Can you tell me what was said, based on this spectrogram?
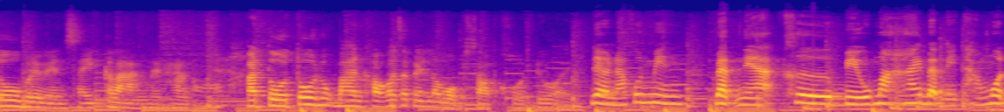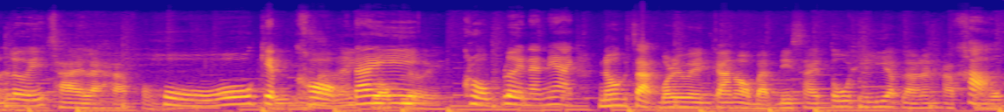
ตู้บริเวณไซส์กลางนะครับ อ๋อ ประตูตู้ทุกบานเขาก็จะเป็นระบบซอฟต์โค้ดด้วย เดี๋ยวนะคุณมินแบบเนี้ยคือบิวมาให้แบบนี้ทั้งหมดเลย ใช่แล้วครับผม โห เก็บของได้ครบเลย ครบเลยนะเนี่ย นอกจากบริเวณการออกแบบดีไซน์ตู้ที่เรียบแล้วนะครับค่ะณมุก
